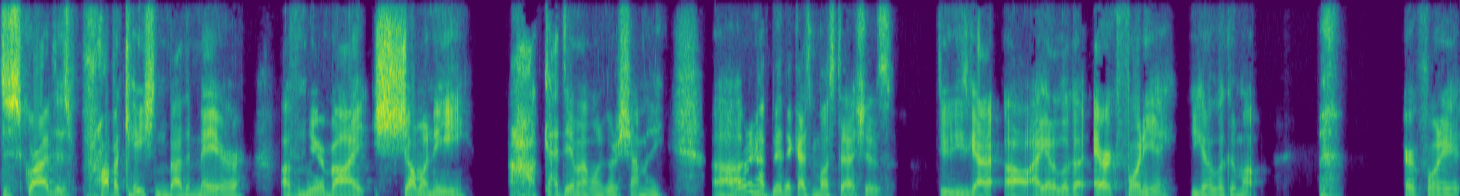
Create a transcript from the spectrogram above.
described as provocation by the mayor of nearby Chamonix. Oh, goddamn, I want to go to Chamonix. I Uh, wonder how big that guy's mustache is. dude, he's got, oh, I got to look up Eric Fournier. You got to look him up. Eric Fournier,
